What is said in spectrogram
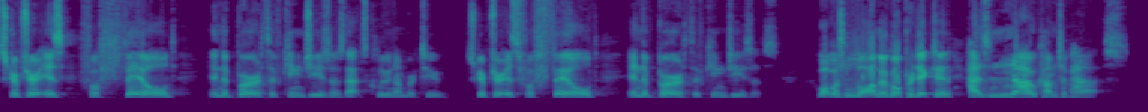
Scripture is fulfilled in the birth of King Jesus. That's clue number two. Scripture is fulfilled in the birth of King Jesus. What was long ago predicted has now come to pass.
